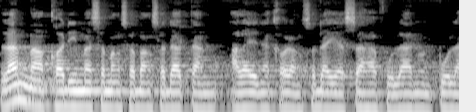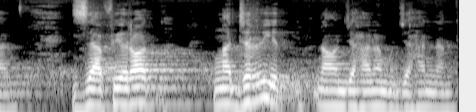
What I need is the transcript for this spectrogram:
Lama qadima samangsa bangsa datang alaina ka urang sadaya saha fulanun fulan zafirat ngajerit naon jahanam jahannam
